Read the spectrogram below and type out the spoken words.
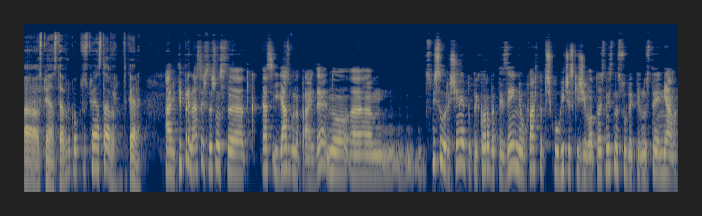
а, Стоян Ставро, колкото Стоян Ставро. Така е ли? Ами ти пренасяш всъщност, аз и аз го направих, да, но а, в смисъл решението при кораба Тезей не обхваща психологически живот, т.е. наистина субективността е няма.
